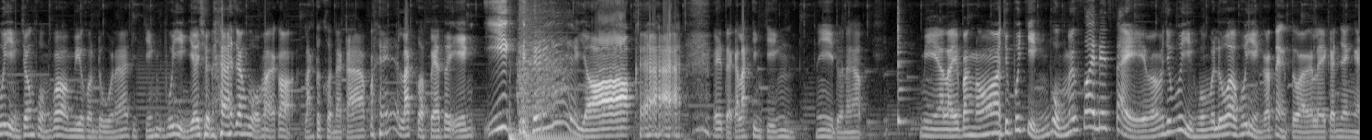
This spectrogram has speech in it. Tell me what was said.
ผู้หญิงช่องผมก็มีคนดูนะ จริงๆผู้หญิงเยอะชุดนะช่องผมอะก็รักทุกคนนะครับ รักกว่าแฟนตัวเองอีกยอกเอ้แต่ก็รักจริง ๆ นี่ดูนะครับ มีอะไรบ้างเนาะชุดผู้หญิงผมไม่ค่อยได้ใส่แบบชุดผู้หญิงผมไม่รู้ว่าผู้หญิงก็แต่งตัวอะไรกันยังไง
